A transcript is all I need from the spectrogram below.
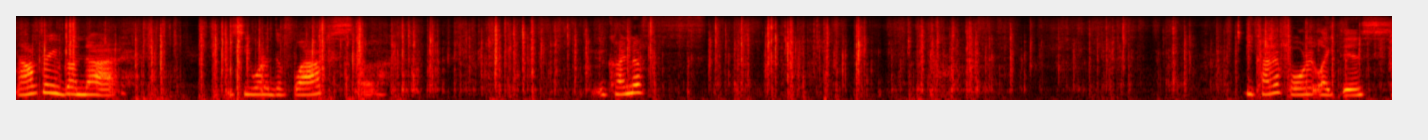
Now after you've done that, you see one of the flaps, uh, you kind of you kind of fold it like this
